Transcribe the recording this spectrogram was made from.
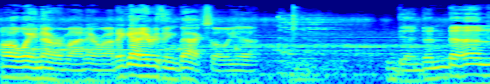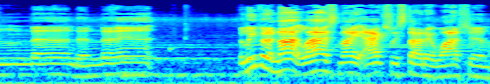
Oh wait, never mind, never mind. They got everything back, so yeah. Dun dun dun dun dun dun. Believe it or not, last night I actually started watching,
